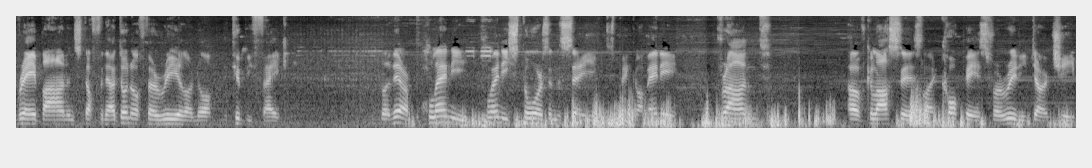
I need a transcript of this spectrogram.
Ray Ban and stuff in there. I don't know if they're real or not. They could be fake. But there are plenty, plenty stores in the city. You can just pick up any brand of glasses, like copies, for really dirt cheap.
